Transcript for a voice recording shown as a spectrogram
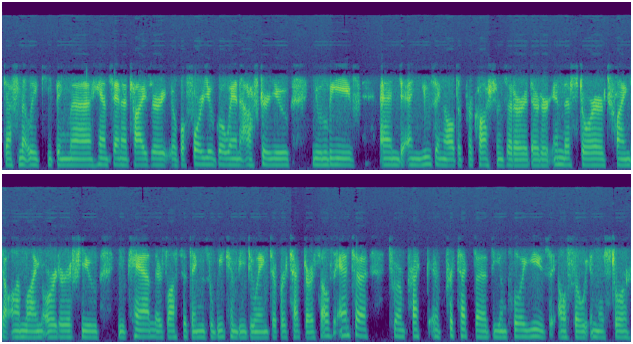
Definitely keeping the hand sanitizer you know, before you go in, after you you leave, and and using all the precautions that are that are in the store. Trying to online order if you you can. There's lots of things we can be doing to protect ourselves and to to uh, protect the the employees also in the store.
